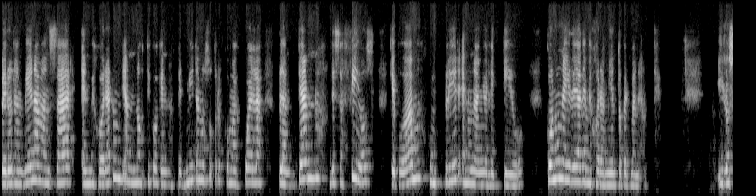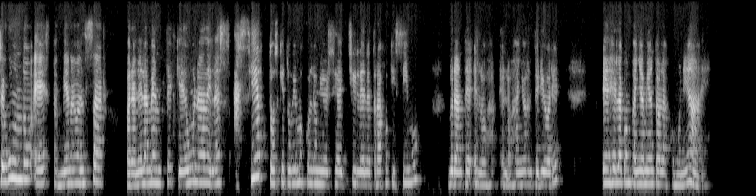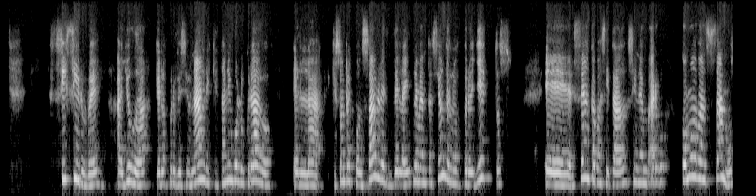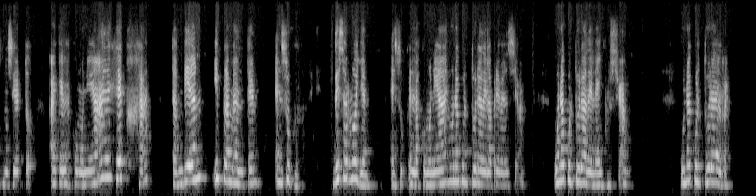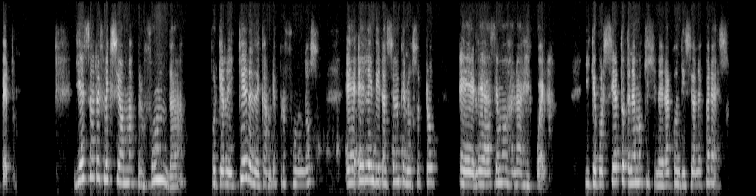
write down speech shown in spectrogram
pero también avanzar en mejorar un diagnóstico que nos permita a nosotros como escuela plantearnos desafíos que podamos cumplir en un año lectivo con una idea de mejoramiento permanente. Y lo segundo es también avanzar paralelamente, que una de las aciertos que tuvimos con la Universidad de Chile en el trabajo que hicimos durante en los, en los años anteriores, es el acompañamiento a las comunidades. Sí sirve, ayuda que los profesionales que están involucrados en la, que son responsables de la implementación de los proyectos eh, sean capacitados, sin embargo, ¿cómo avanzamos, no es cierto?, a que las comunidades EPJA también implementen en su, desarrollen en, en las comunidades una cultura de la prevención, una cultura de la inclusión, una cultura del respeto. Y esa reflexión más profunda, porque requiere de cambios profundos, eh, es la invitación que nosotros eh, le hacemos a las escuelas. Y que, por cierto, tenemos que generar condiciones para eso.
